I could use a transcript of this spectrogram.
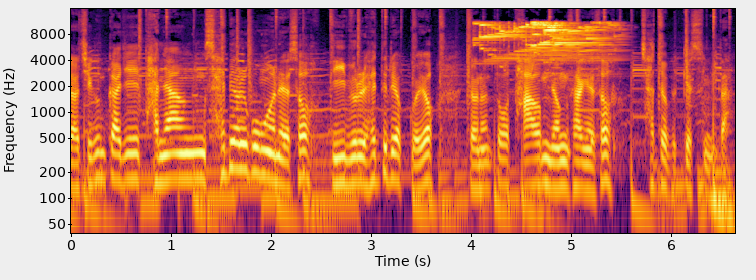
자, 지금까지 단양 새별공원에서 리뷰를 해드렸고요. 저는 또 다음 영상에서 찾아뵙겠습니다.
